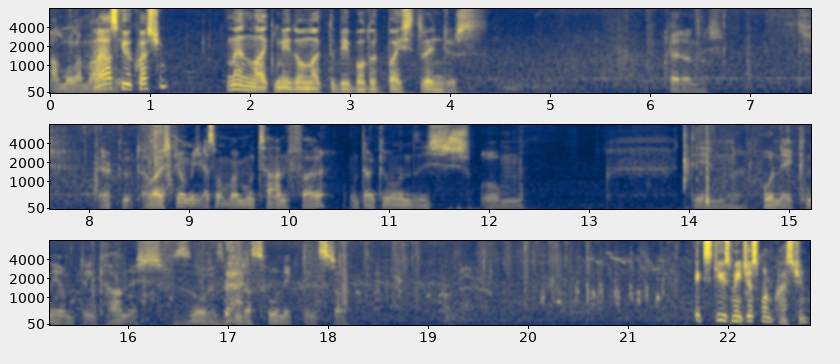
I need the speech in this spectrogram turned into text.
Can I ask you a question? Men like me don't like to be bothered by strangers. Leider nicht. Ja gut, aber ich kümmere mich erstmal um meinen Montanfall und dann kümmern sich um den Honig, ne, um den Kranich. So, wir suchen das Honigdings da. Excuse me, just one question.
